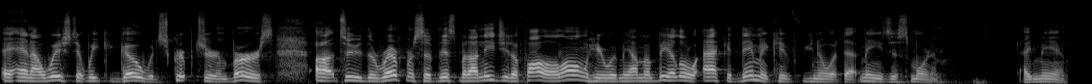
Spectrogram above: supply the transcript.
And, and, I wish that we could go with scripture and verse uh, to the reference of this, but I need you to follow along here with me. I'm going to be a little academic if you know what that means this morning. Amen.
